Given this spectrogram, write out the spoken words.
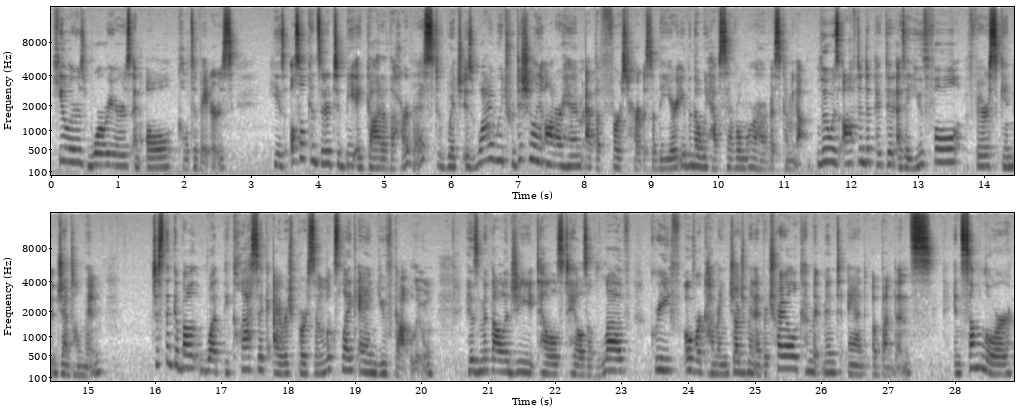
healers, warriors, and all cultivators. He is also considered to be a god of the harvest, which is why we traditionally honor him at the first harvest of the year, even though we have several more harvests coming up. Lugh is often depicted as a youthful, fair skinned gentleman. Just think about what the classic Irish person looks like, and you've got Lugh. His mythology tells tales of love, grief, overcoming judgment and betrayal, commitment, and abundance. In some lore,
